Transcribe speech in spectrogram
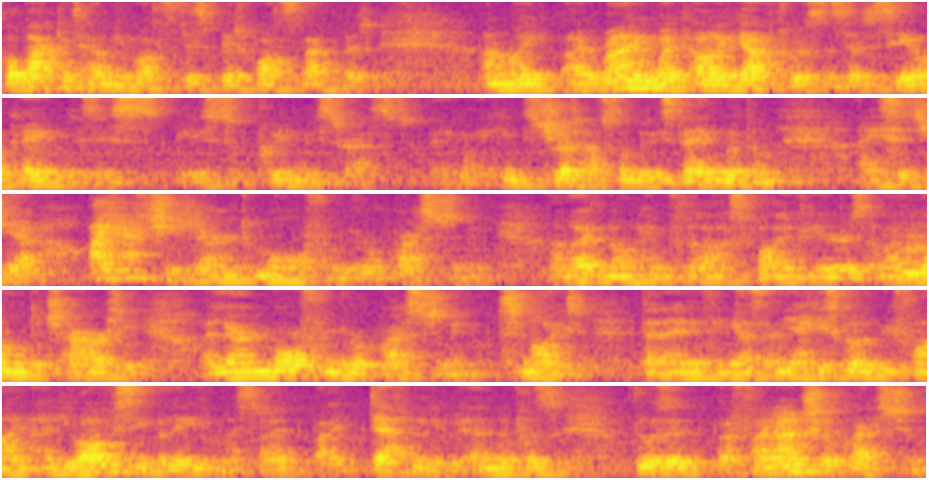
go back and tell me what's this bit, what's that bit. And my, I rang my colleague afterwards and said, is he okay? Because he's, he's supremely stressed. He should have somebody staying with him. And he said, yeah, I actually learned more from your questioning. And I've known him for the last five years and I've Mm. known the charity. I learned more from your questioning tonight than anything else. And yeah, he's going to be fine. And you obviously believe him. I said, I, I definitely, and it was, there was a, a financial question.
